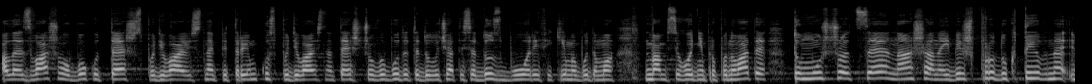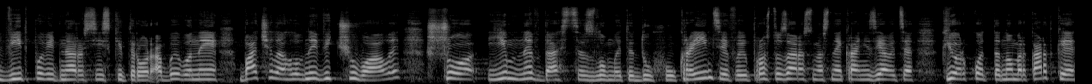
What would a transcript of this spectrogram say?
Але з вашого боку теж сподіваюсь на підтримку. Сподіваюсь на те, що ви будете долучатися до зборів, які ми будемо вам сьогодні пропонувати, тому що це наша найбільш продуктивна відповідь на російський терор, аби вони бачили, а головне відчували, що їм не вдасться зломити духу українців. І просто зараз у нас на екрані з'явиться QR-код та номер картки.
